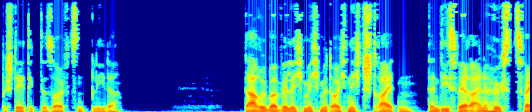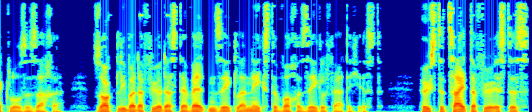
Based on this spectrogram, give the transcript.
bestätigte seufzend Blieder. Darüber will ich mich mit euch nicht streiten, denn dies wäre eine höchst zwecklose Sache. Sorgt lieber dafür, dass der Weltensegler nächste Woche segelfertig ist. Höchste Zeit dafür ist es,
